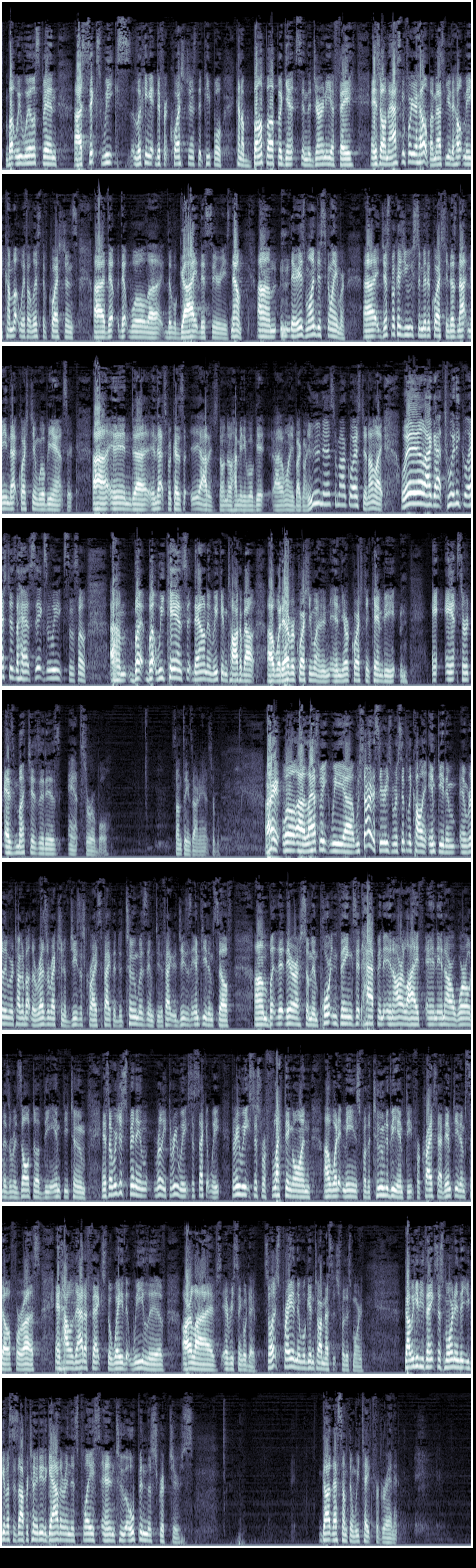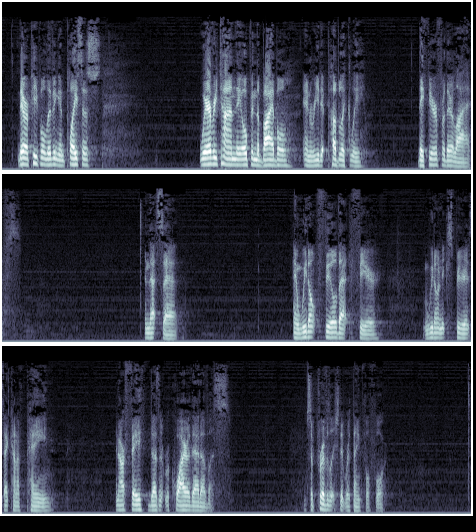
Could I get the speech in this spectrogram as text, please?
but we will spend uh, six weeks looking at different questions that people kind of bump up against in the journey of faith. And so I'm asking for your help. I'm asking you to help me come up with a list of questions uh, that that will uh, that will guide this series. Now, um, there is one disclaimer. Uh, just because you submit a question does not mean that question will be answered. Uh, and uh, and that's because yeah, I just don't know how many we'll get. I don't want anybody going. You didn't answer my question. I'm like, well, I got 20 questions. I had six weeks, and so. Um, but but we can sit down and we can talk about uh, whatever question you want, and, and your question can be a- answered as much as it is answerable. Some things aren't answerable. All right. Well, uh, last week we uh, we started a series we were simply calling "Emptied," and, and, really we were talking about the resurrection of Jesus Christ, the fact that the tomb was empty, the fact that Jesus emptied himself, um, but that there are some important things that happen in our life and in our world as a result of the empty tomb. And so we're just spending really three weeks, the second week, three weeks just reflecting on uh, what it means for the tomb to be empty, for Christ to have emptied himself for us, and how that affects the way that we live our lives every single day. So let's pray and then we'll get into our message for this morning. God, we give you thanks this morning that you give us this opportunity to gather in this place and to open the scriptures. God, that's something we take for granted. There are people living in places where every time they open the Bible and read it publicly, they fear for their lives. And that's sad and we don't feel that fear. We don't experience that kind of pain. And our faith doesn't require that of us. It's a privilege that we're thankful for.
